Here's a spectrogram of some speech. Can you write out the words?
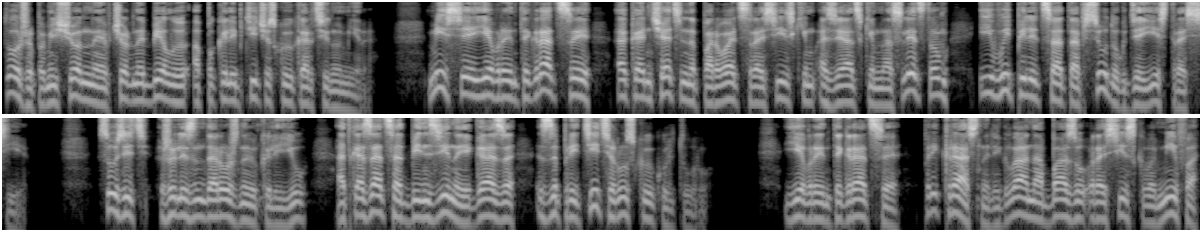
тоже помещенная в черно-белую апокалиптическую картину мира миссия евроинтеграции — окончательно порвать с российским азиатским наследством и выпилиться отовсюду, где есть Россия. Сузить железнодорожную колею, отказаться от бензина и газа, запретить русскую культуру. Евроинтеграция прекрасно легла на базу российского мифа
